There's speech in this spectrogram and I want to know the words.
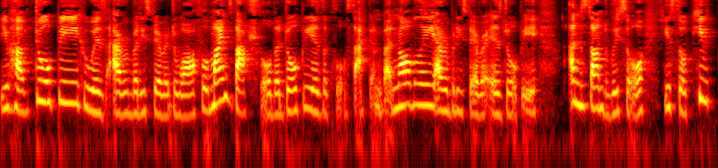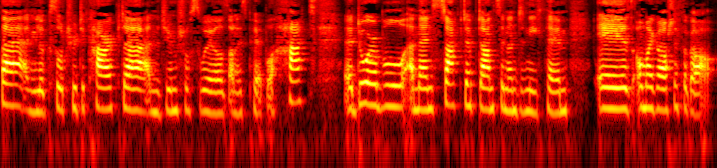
You have Dopey, who is everybody's favourite dwarf. Well, mine's Bashful, but Dopey is a close second. But normally everybody's favourite is Dopey understandably so. He's so cute there and he looks so true to character and the Jim Shore swirls on his purple hat. Adorable. And then stacked up dancing underneath him is, oh my gosh, I forgot.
